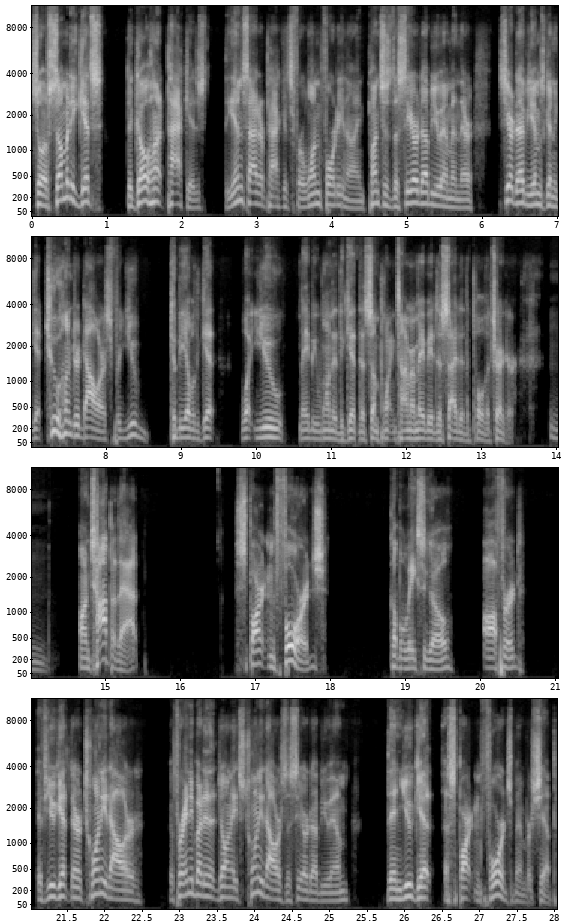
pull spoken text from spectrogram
So if somebody gets the Go Hunt package, the insider package for 149 punches the CRWM in there, CRWM is going to get $200 for you to be able to get what you maybe wanted to get at some point in time, or maybe decided to pull the trigger. Mhm. On top of that, Spartan Forge a couple weeks ago offered if you get their $20 for anybody that donates $20 to CRWM, then you get a Spartan Forge membership.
